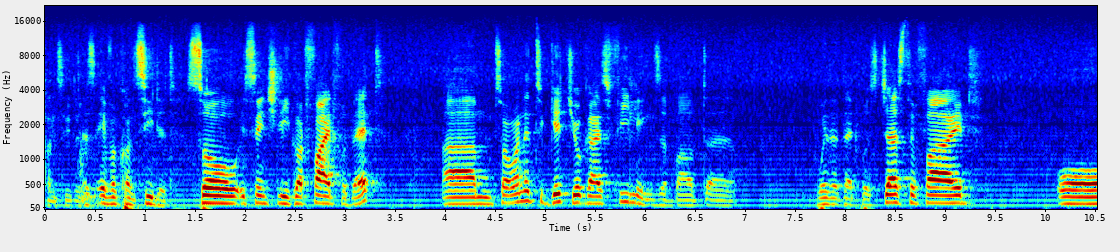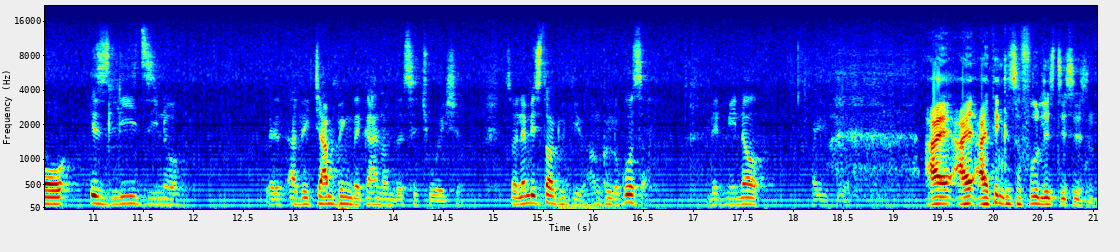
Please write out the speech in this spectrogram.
Consider. has ever conceded. So essentially, he got fired for that. Um, so I wanted to get your guys' feelings about uh, whether that was justified or is Leeds, you know, are they jumping the gun on the situation? So let me start with you, Uncle Lugosa. Let me know how you feel. I, I, I think it's a foolish decision,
